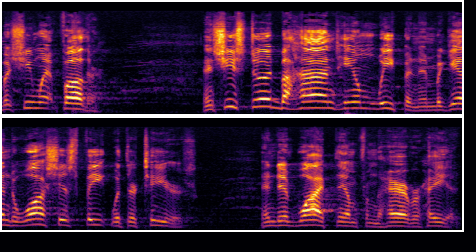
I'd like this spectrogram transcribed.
But she went further. And she stood behind him weeping and began to wash his feet with her tears and did wipe them from the hair of her head.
